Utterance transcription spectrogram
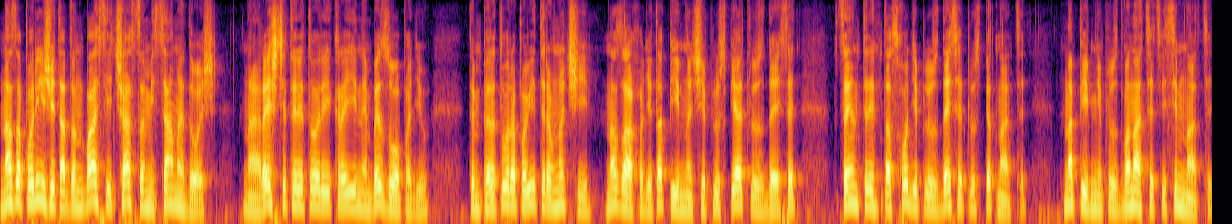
На Запоріжжі та Донбасі часом місцями дощ, на решті території країни без опадів. Температура повітря вночі на заході та півночі плюс 5 плюс 10, в центрі та сході плюс 10 плюс 15, на півдні плюс 12-18,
